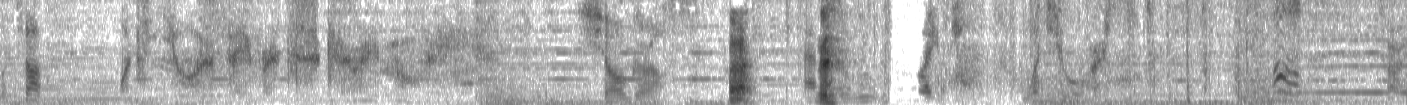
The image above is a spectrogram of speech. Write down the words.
what's up? What's your favorite scary movie? Showgirls. Heh. Absolutely. right. What's yours? Sorry.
